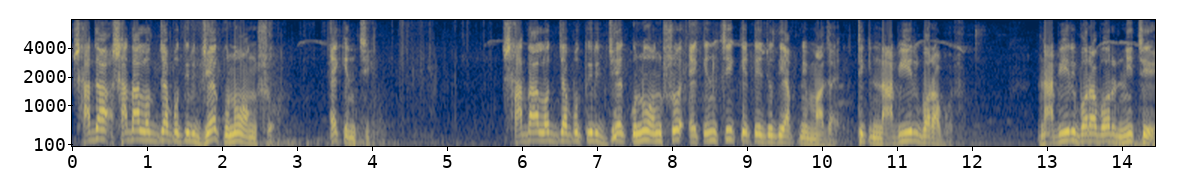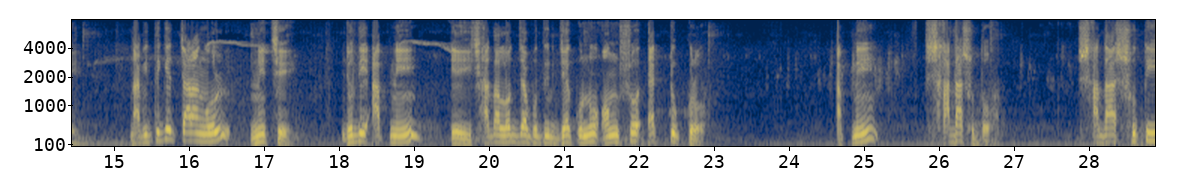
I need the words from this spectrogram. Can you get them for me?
সাদা সাদা লজ্জাপতির যে কোনো অংশ এক ইঞ্চি সাদা লজ্জাপতির যে কোনো অংশ এক ইঞ্চি কেটে যদি আপনি মাজায়, ঠিক নাভির বরাবর নাভির বরাবর নিচে, নাভি থেকে চার আঙুল নিচে, যদি আপনি এই সাদা লজ্জাপতির যে কোনো অংশ এক টুকরো, আপনি সাদা সুতো, সাদা সুতি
